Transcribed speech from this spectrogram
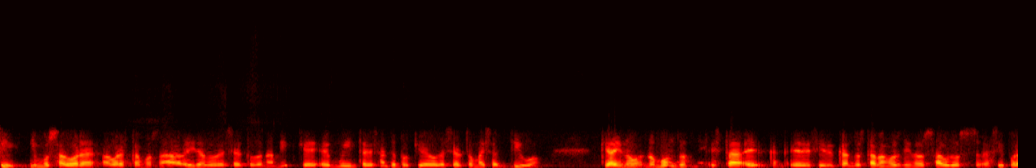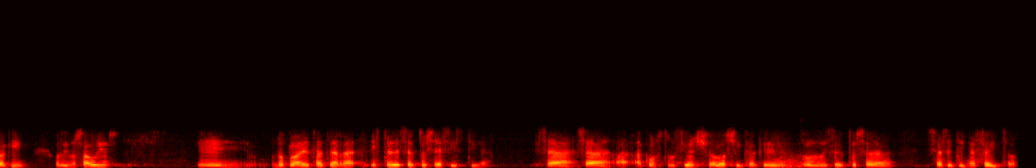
Sí, imos agora, agora estamos á beira do deserto do Namib, que é moi interesante porque é o deserto máis antigo que hai no, no mundo. Está eh, é, é decir, cando estaban os dinosaurios así por aquí, os dinosaurios eh, no planeta Terra este deserto xa existía. Xa, xa a, a construción xeolóxica que do deserto xa, xa se tiña feito.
